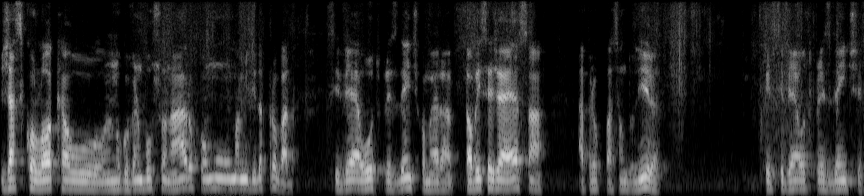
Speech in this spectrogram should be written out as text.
já se coloca o, no governo Bolsonaro como uma medida aprovada. Se vier outro presidente, como era, talvez seja essa a preocupação do Lira, porque se vier outro presidente,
